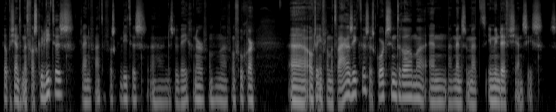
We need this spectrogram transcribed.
Veel patiënten met vasculitis, kleine vatenvasculitis, uh, dus de wegener van, van vroeger. auto-inflammatoire ziektes, dus koortssyndromen en mensen met immuundeficiënties, dus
